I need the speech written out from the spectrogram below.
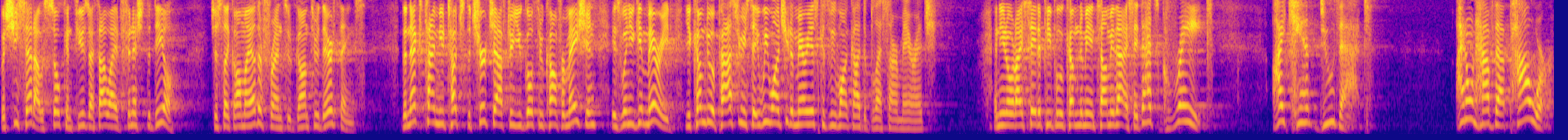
But she said, I was so confused, I thought I had finished the deal, just like all my other friends who'd gone through their things. The next time you touch the church after you go through confirmation is when you get married. You come to a pastor and you say, We want you to marry us because we want God to bless our marriage. And you know what I say to people who come to me and tell me that? I say, That's great. I can't do that. I don't have that power.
